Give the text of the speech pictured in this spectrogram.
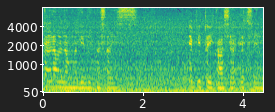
Kaya lang walang malilit na size. If ito'y kasya XL.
